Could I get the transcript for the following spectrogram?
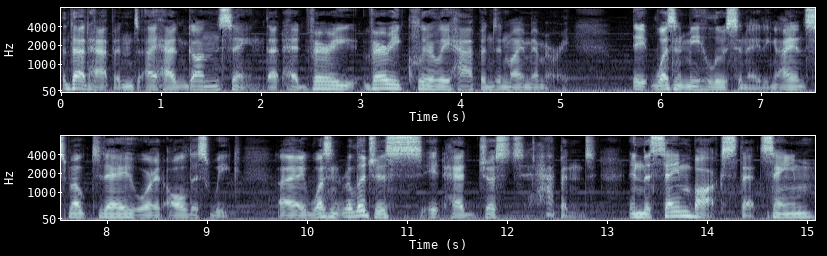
That happened. I hadn't gone insane. That had very, very clearly happened in my memory. It wasn't me hallucinating. I hadn't smoked today or at all this week. I wasn't religious. It had just happened. In the same box, that same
